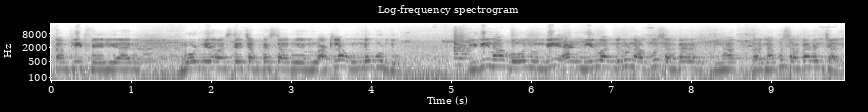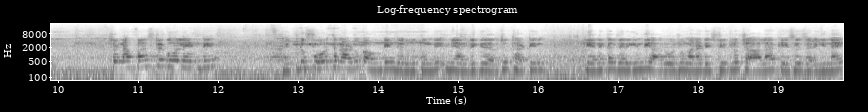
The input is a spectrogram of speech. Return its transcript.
కంప్లీట్ ఫెయిలియర్ రోడ్ మీద వస్తే చంపేస్తారు ఎవరు అట్లా ఉండకూడదు. ఇది నా గోల్ ఉంది అండ్ మీరు అందరూ నాకు సహకారం నా- నాకు సహకరించాలి సో నా ఫస్ట్ గోల్ ఏంటి? ఇప్పుడు ఫోర్త్ నాడు కౌంటింగ్ జరుగుతుంది మీ అందరికీ తెలుసు థర్టీన్త్ ఎన్నికలు జరిగింది. ఆ రోజు మన డిస్టిక్లో చాలా కేసెస్ జరిగినాయి.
